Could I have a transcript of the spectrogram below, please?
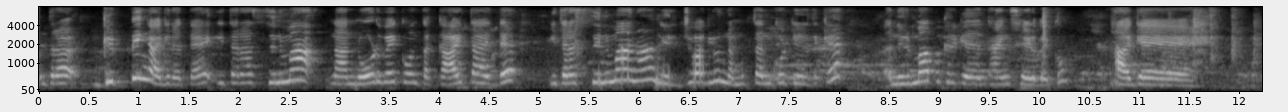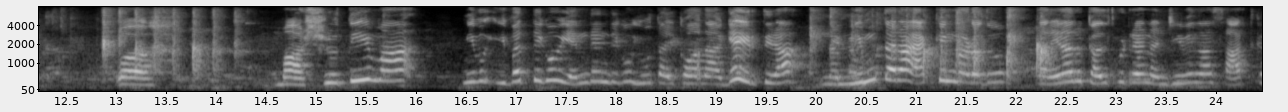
ಒಂಥರ ಗ್ರಿಪ್ಪಿಂಗ್ ಆಗಿರುತ್ತೆ. ಈ ಥರ ಸಿನಿಮಾ ನಾನು ನೋಡಬೇಕು ಅಂತ ಕಾಯ್ತಾ ಇದ್ದೆ, ಈ ಥರ ಸಿನಿಮಾನ ನಿಜವಾಗ್ಲೂ ನಮಗೆ ತಂದುಕೊಟ್ಟಿರೋದಕ್ಕೆ ನಿರ್ಮಾಪಕರಿಗೆ ಥ್ಯಾಂಕ್ಸ್ ಹೇಳಬೇಕು. ಹಾಗೆ ಮಾ, ಶ್ರುತಿ ಮಾ, ನೀವು ಇವತ್ತಿಗೂ ಎಂದೆಂದಿಗೂ ಯೂತ್ ಐಕಾನ್ ಆಗೇ ಇರ್ತೀರಾ? ನಾನು ನಿಮ್ಮ ಥರ ಆ್ಯಕ್ಟಿಂಗ್ ಮಾಡೋದು ನಾನೇನಾದರೂ ಕಲ್ತ್ಬಿಟ್ರೆ ನನ್ನ ಜೀವನ ಸಾರ್ಥಕ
